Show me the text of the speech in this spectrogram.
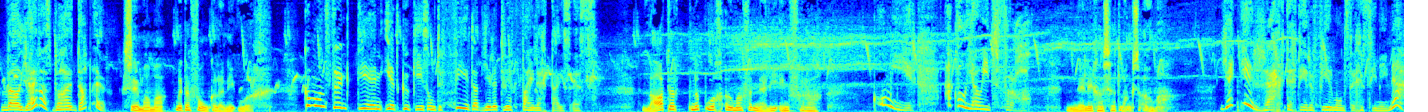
Wel, jy was baie dapper. sê mamma met 'n vonkel in die oog. Kom ons drink tee en eet koekies om te vier dat julle twee veilig tuis is. Later knipoog ouma vir Nelly en vra: Kom hier. Ek wil jou iets vra. "Nelly gaan sit langs ouma." Jy het nie regtig die riviermonster gesien nie, né?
